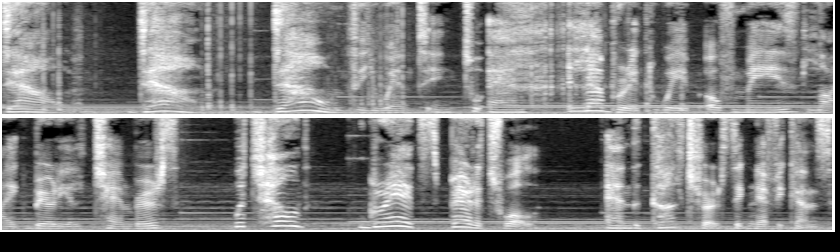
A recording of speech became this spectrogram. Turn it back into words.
Down, down, down they went into an elaborate web of maze like burial chambers, which held great spiritual and cultural significance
